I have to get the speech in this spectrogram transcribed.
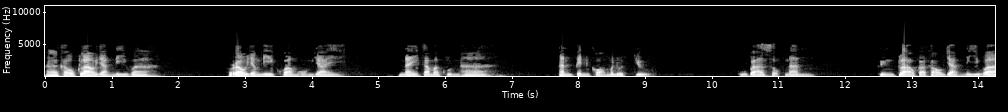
ถ้าเขากล่าวอย่างนี้ว่า เรายังมีความห่วงใย ในกรรมคุณห้า อันเป็นของมนุษย์อยู่ อุบาสกนั้น พึงกล่าวกับเขาอย่างนี้ว่า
